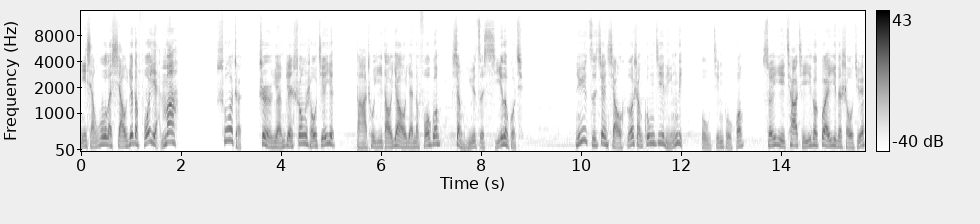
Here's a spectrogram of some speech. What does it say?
你想污了小爷的佛眼吗？说着，志远便双手结印，打出一道耀眼的佛光，向女子袭了过去。女子见小和尚攻击凌厉，不惊不慌，随意掐起一个怪异的手诀，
